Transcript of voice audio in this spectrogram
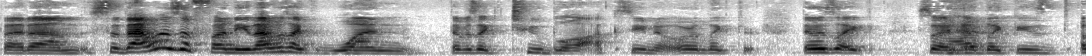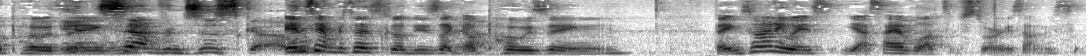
but um, so that was a funny. That was like one. That was like two blocks, you know, or like th- there was like so I had like these opposing In San Francisco. in San Francisco these like Yeah. opposing things. So, anyways, yes, I have lots of stories, obviously,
